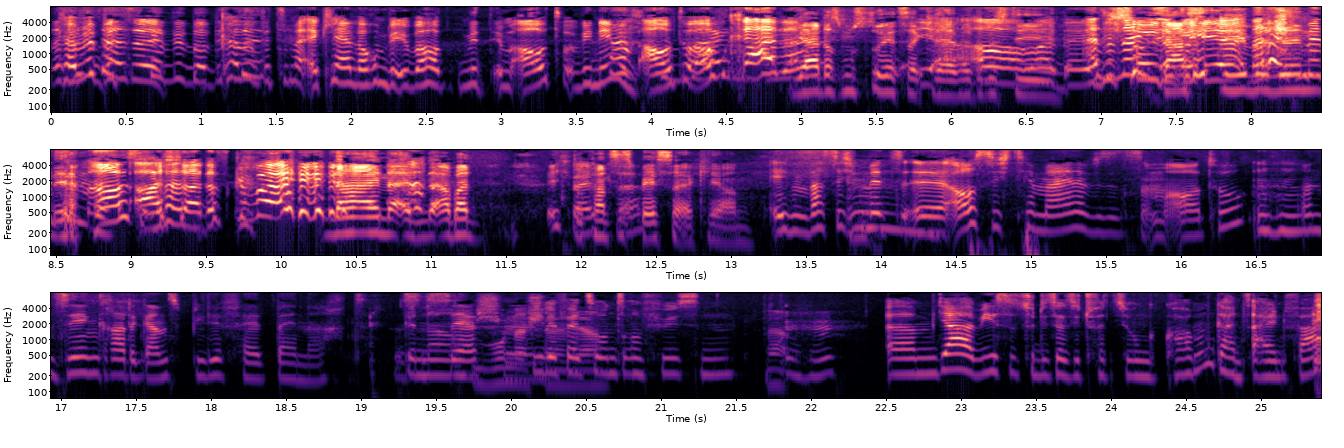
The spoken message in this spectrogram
Was Können wir, bitte, Können wir mal bitte? können wir bitte mal erklären, warum wir überhaupt mit im Auto, wir nehmen im Auto auf gerade? Ja, das musst du jetzt erklären, weil du bist oh, die Also die. Gastgeberin. mit dem Aus. Ascha, das ist gemein. Nein, nein, aber Ich du kannst das. es besser erklären. Eben, was ich mit Mm. äh, Aussicht hier meine, wir sitzen im Auto Mhm. und sehen gerade ganz Bielefeld bei Nacht. Das Genau. ist sehr schön. Bielefeld ja. zu unseren Füßen. Mhm. Ähm, ja, wie ist es zu dieser Situation gekommen? Ganz einfach.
